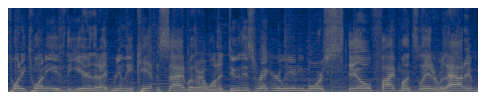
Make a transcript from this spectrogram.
2020 is the year that I really can't decide whether I want to do this regularly anymore. Still, five months later without him.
